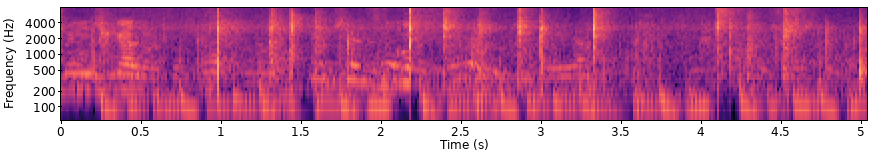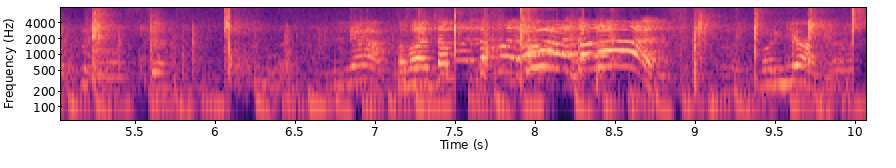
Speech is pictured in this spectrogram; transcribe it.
Девчонки, давай! Давай, давай, давай, давай, давай! Мар'яна!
